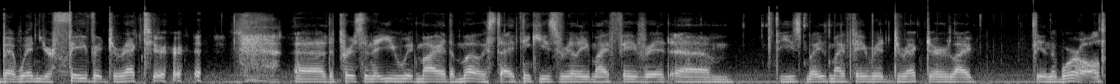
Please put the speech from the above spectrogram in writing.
but when your favorite director, uh, the person that you admire the most, I think he's really my favorite. Um, he's my, my favorite director. Like in the world,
